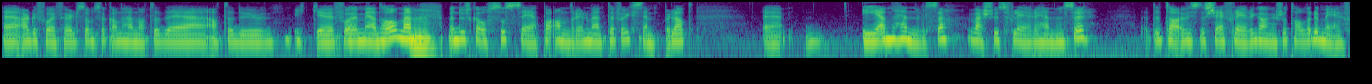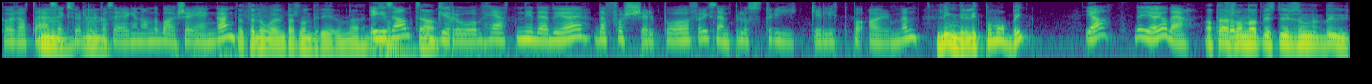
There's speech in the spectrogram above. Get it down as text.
Eh, er du forfølsom, så kan det hende at, det, at du ikke får medhold. Men, men du skal også se på andre elementer, f.eks. at eh, hendelse versus flere hendelser. Det tar, hvis det skjer flere ganger, så taler det mer for at det er Mm, seksuell mm. trakassering enn om det bare skjer én gang. Dette er noe en person driver med. liksom. Ikke sant? Ja. Grovheten i det du gjør. Det er forskjell på f.eks. å stryke litt på armen. Ligner det litt på mobbing? Ja, det gjør jo det. At det er For- sånn at hvis du liksom blir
